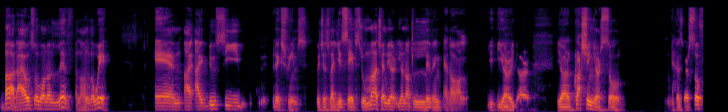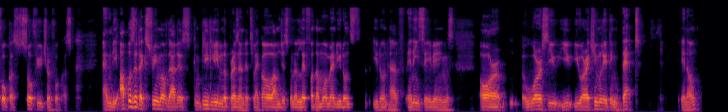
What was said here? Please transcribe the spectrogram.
But I also want to live along the way. And I, I do see the extremes, which is like you save too much and you're you're not living at all. You, you're Mhm. you're you're crushing your soul because you're so focused, so future focused. And the opposite extreme of that is completely in the present. It's like, oh, I'm just gonna live for the moment. You don't you don't have any savings, or worse, you you you are accumulating debt, you know.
